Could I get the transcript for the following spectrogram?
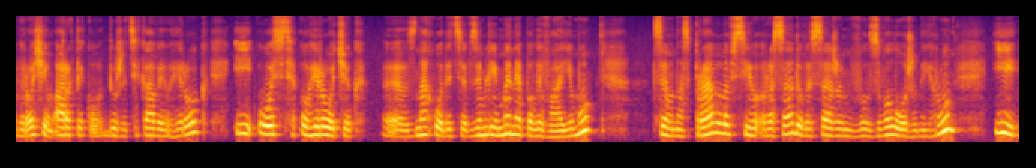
Вирощуємо Арктику, дуже цікавий огірок. І ось огірочок е, знаходиться в землі, ми не поливаємо. Це у нас правило, всі розсаду висаджуємо в зволожений ґрунт. І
